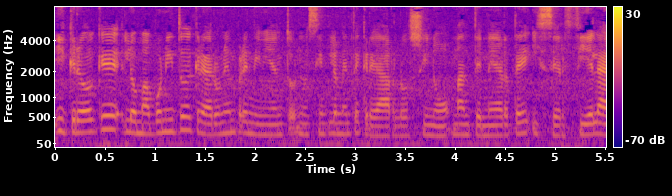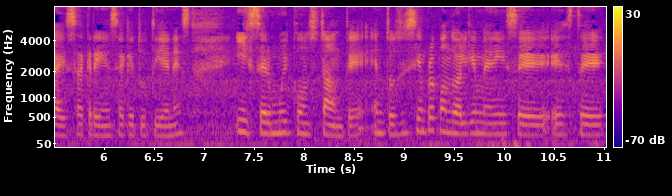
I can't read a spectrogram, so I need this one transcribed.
y creo que lo más bonito de crear un emprendimiento no es simplemente crearlo, sino mantenerte y ser fiel a esa creencia que tú tienes y ser muy constante. Entonces siempre cuando alguien me dice, este,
